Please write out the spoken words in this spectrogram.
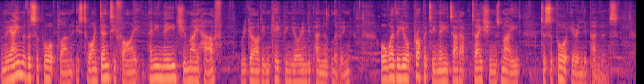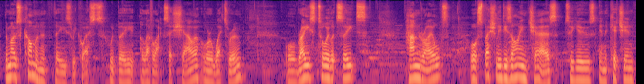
And the aim of the support plan is to identify any needs you may have regarding keeping your independent living or whether your property needs adaptations made to support your independence. The most common of these requests would be a level access shower or a wet room, or raised toilet seats, handrails, or specially designed chairs to use in a kitchen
